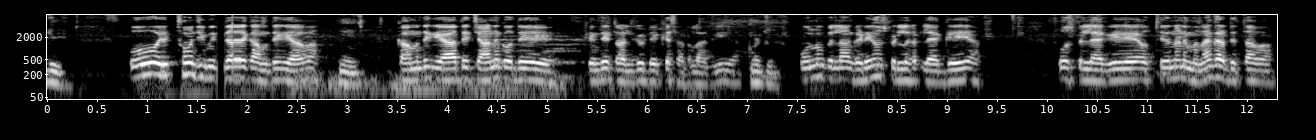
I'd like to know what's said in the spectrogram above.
ਜੀ। ਉਹ ਇੱਥੋਂ ਜ਼ਿਮੀਂਦਾਰ ਦੇ ਕੰਮ ਤੇ ਗਿਆ ਵਾ। ਹੂੰ। ਕੰਮ ਤੇ ਗਿਆ ਤੇ ਅਚਾਨਕ ਉਹਦੇ ਕਹਿੰਦੇ ਟਰਾਲੀ ਤੋਂ ਡਿੱਗ ਕੇ ਸੱਟ ਲੱਗ ਗਈ ਆ। ਹਾਂਜੀ। ਉਹਨੂੰ ਪਹਿਲਾਂ ਗੜੇ ਹਸਪੀਟਲ ਲੈ ਗਏ ਆ। ਹਸਪੀਟਲ ਲੈ ਗਏ ਆ ਉੱਥੇ ਉਹਨਾਂ ਨੇ ਮਨਾ ਕਰ ਦਿੱਤਾ ਵਾ।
